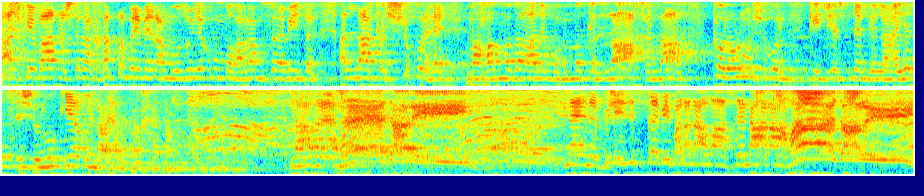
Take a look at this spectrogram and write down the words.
آج کے بعد عشرہ ختم ہے میرا موضوع، یکم محرم سے ابھی تک۔ اللہ کا شکر ہے، محمد آل محمد کا لاکھ لاکھ کروڑوں شکر کہ جس نے ولایت سے شروع کیا، ولایت پر ختم کر نعرہ حیدری۔ میں نے پلیز اس سے بھی بلند آواز سے نعرہ حیدری۔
